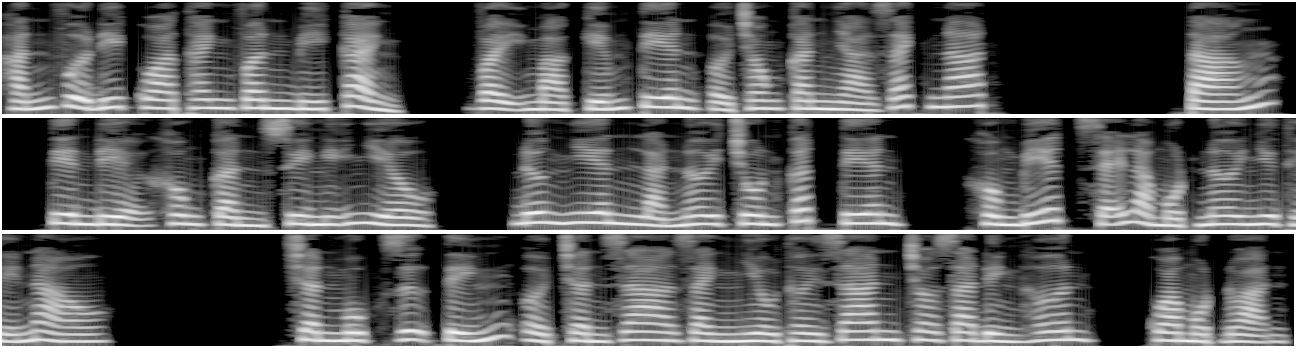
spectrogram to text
hắn vừa đi qua thanh vân bí cảnh, vậy mà kiếm tiên ở trong căn nhà rách nát. Táng, tiên địa không cần suy nghĩ nhiều, đương nhiên là nơi chôn cất tiên, không biết sẽ là một nơi như thế nào. Trần Mục dự tính ở Trần Gia dành nhiều thời gian cho gia đình hơn, qua một đoạn.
